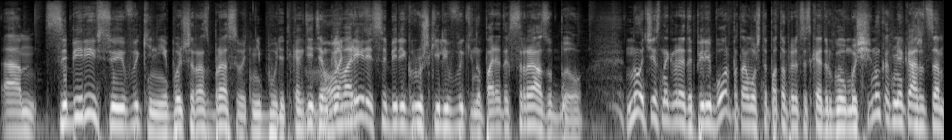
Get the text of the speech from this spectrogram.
эм, собери все и выкини, и больше разбрасывать не будет. Как детям говорили, собери игрушки или выкину, порядок сразу был. Ну, честно говоря, это перебор, потому что потом придется искать другого мужчину, как мне кажется.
